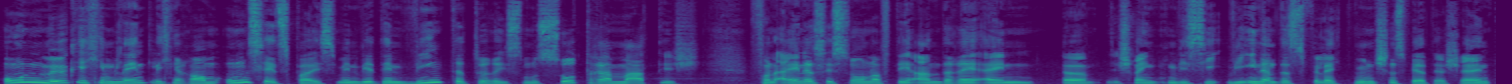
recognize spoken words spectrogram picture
unmöglich im ländlichen Raum umsetzbar ist. Wenn wir den Wintertourismus so dramatisch von einer Saison auf die andere einschränken, wie, Sie, wie Ihnen das vielleicht wünschenswert erscheint,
